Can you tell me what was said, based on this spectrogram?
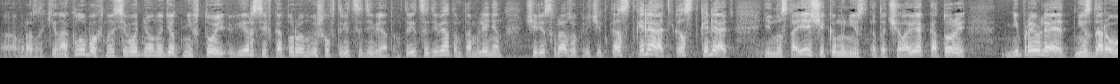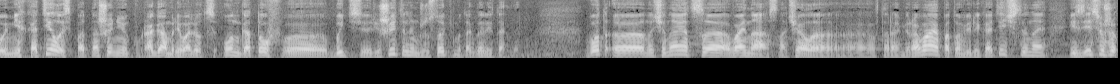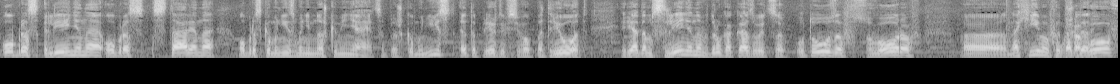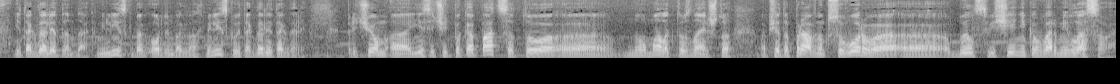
в разных киноклубах, но сегодня он идет не в той версии, в которой он вышел в 1939-м. В 1939-м там Ленин через фразу кричит «Косткалять! Косткалять!» И настоящий коммунист – это человек, который не проявляет нездоровую мягкотелость по отношению к врагам революции. Он готов э, быть решительным, жестоким и так далее, и так далее. Вот э, начинается война. Сначала э, Вторая мировая, потом Великая Отечественная. И здесь уже образ Ленина, образ Сталина, образ коммунизма немножко меняется. Потому что коммунист – это прежде всего патриот. И рядом с Лениным вдруг оказывается Кутузов, Суворов, э, Нахимов и так далее. И так далее. Да, Хмельницкий, орден Богдана Хмельницкого и так далее, и так далее. Причем, э, если чуть покопаться, то э, ну, мало кто знает, что вообще-то правнук Суворова э, был священником в армии Власова,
